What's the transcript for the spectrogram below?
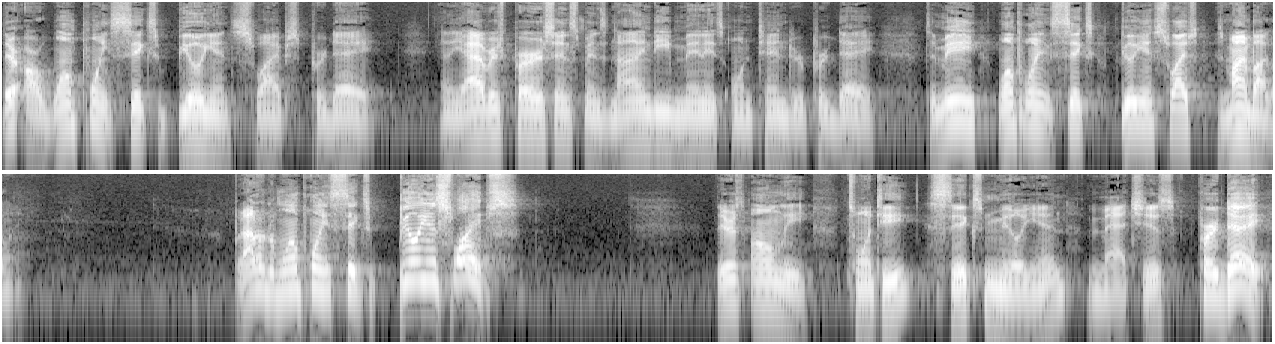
There are 1.6 billion swipes per day, and the average person spends 90 minutes on Tinder per day. To me, 1.6 billion swipes is mind boggling. But out of the 1.6 billion swipes, there's only 26 million matches per day.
